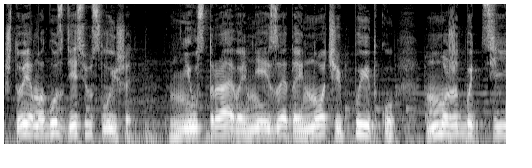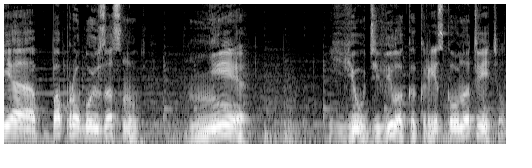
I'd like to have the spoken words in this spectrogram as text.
что я могу здесь услышать. Не устраивай мне из этой ночи пытку. Может быть, я попробую заснуть. Нет. Ее удивило, как резко он ответил.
